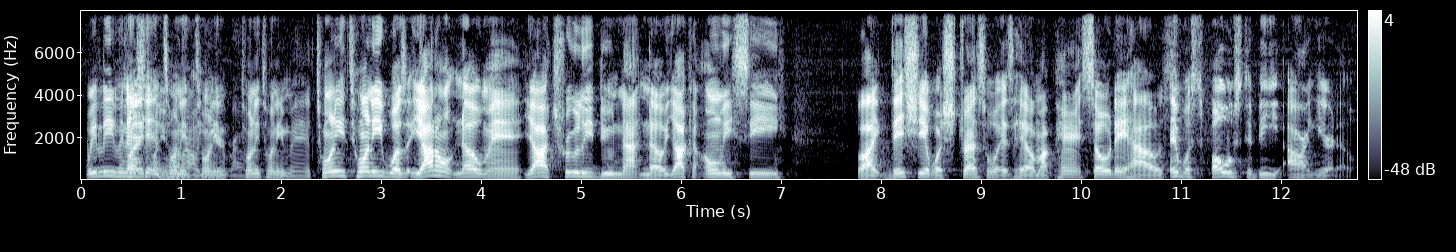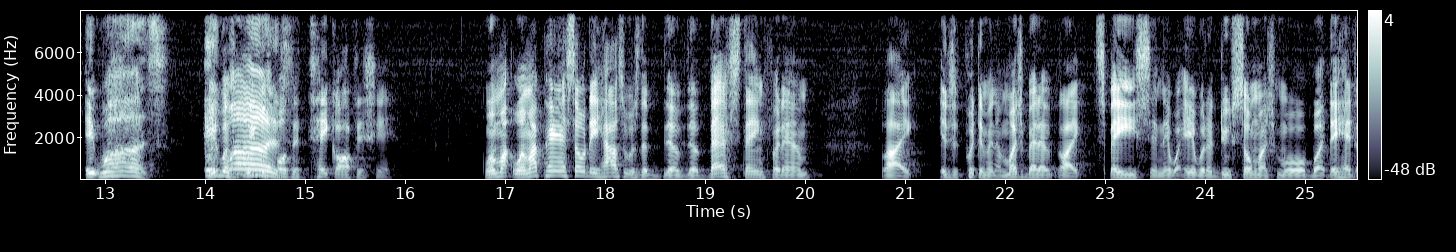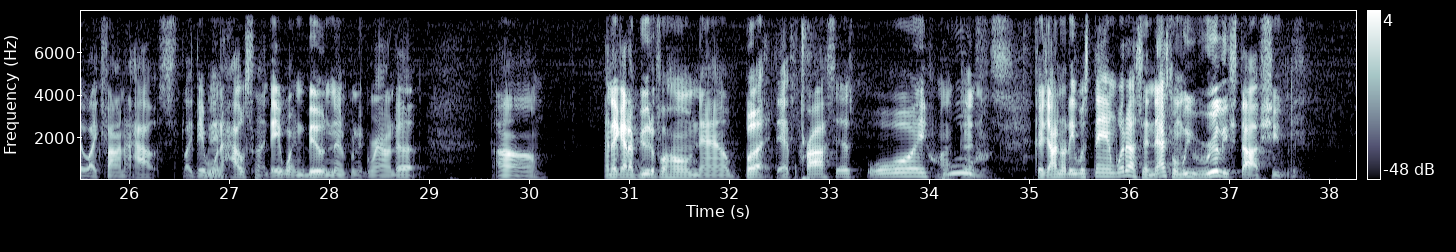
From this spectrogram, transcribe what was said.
we leaving that shit in 2021 2020. year, 2020, man. 2020 was y'all don't know, man. Y'all truly do not know. Y'all can only see like this year was stressful as hell. My parents sold their house. It, it was supposed to be our year though. It was. It we was, was. we was supposed to take off this year. When my when my parents sold their house, it was the, the the best thing for them. Like it just put them in a much better like space, and they were able to do so much more. But they had to like find a house. Like they want a house hunt. They weren't building them from the ground up. Um, and they got a beautiful home now. But that process, boy, My whew, goodness. Cause y'all know they was staying with us, and that's when we really stopped shooting.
